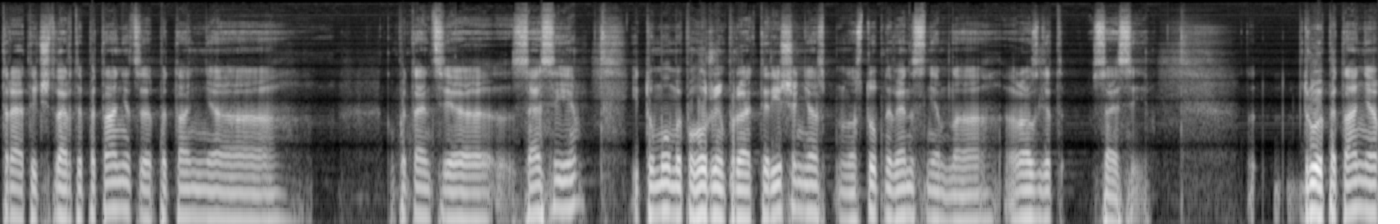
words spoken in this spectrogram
третє, четверте питання це питання компетенція сесії, і тому ми погоджуємо проекти рішення з наступним винесенням на розгляд сесії. Друге питання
